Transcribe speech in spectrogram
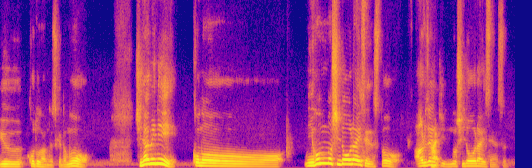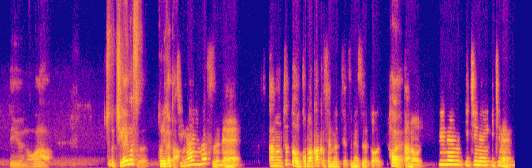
いうことなんですけどもちなみにこの日本の指導ライセンスとアルゼンチンの指導ライセンスっていうのは、ちょっと違います？取り方。違いますね。あの、ちょっと細かく説明すると、はい、あの、1年、1年、1年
